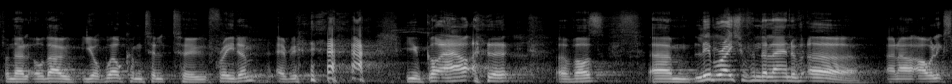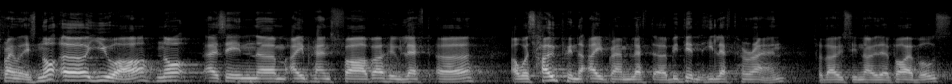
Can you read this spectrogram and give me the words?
From the, although you're welcome to, to freedom, every, you've got out of Oz. Um, liberation from the land of Ur. And I, I, will explain what it is. Not Ur, you are, not as in um, Abraham's father who left Ur I was hoping that Abraham left Ur, but he didn't. He left Haran, for those who know their Bibles.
